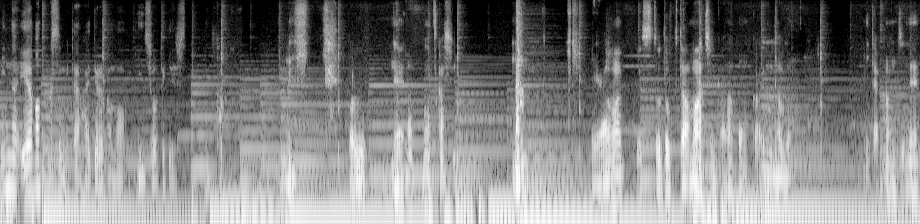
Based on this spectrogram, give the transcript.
みんなエアマックスみたいなの履いてるのも印象的でした。なんかうんこれねな懐かしい。うんエアマックスとドクター・マーチンかな、今回うん、多分。見た感じね。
